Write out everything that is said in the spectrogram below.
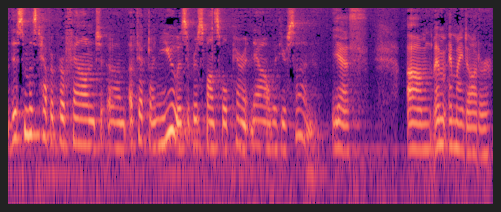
This must have a profound um, effect on you as a responsible parent now with your son. yes. Um, and, and my daughter.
